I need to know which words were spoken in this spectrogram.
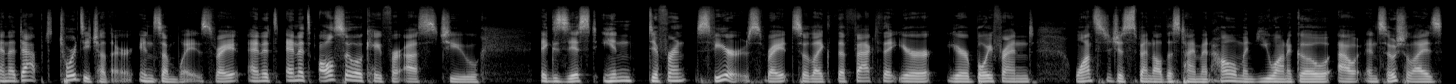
and adapt towards each other in some ways, right? And it's and it's also okay for us to exist in different spheres, right? So like the fact that your your boyfriend wants to just spend all this time at home and you want to go out and socialize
